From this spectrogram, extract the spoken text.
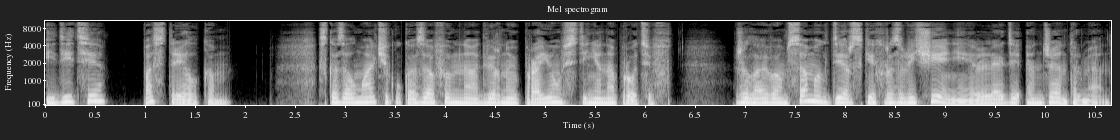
«Идите по стрелкам», — сказал мальчик, указав им на дверной проем в стене напротив. «Желаю вам самых дерзких развлечений, леди и джентльмен».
